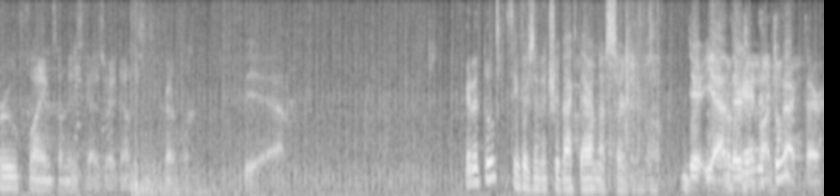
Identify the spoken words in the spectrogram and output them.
true flanks on these guys right now. This is incredible. Yeah. ¿Qué eres tú? I think there's infantry back there. I'm not certain. But Dude, yeah, there's Okay, a bunch back there.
